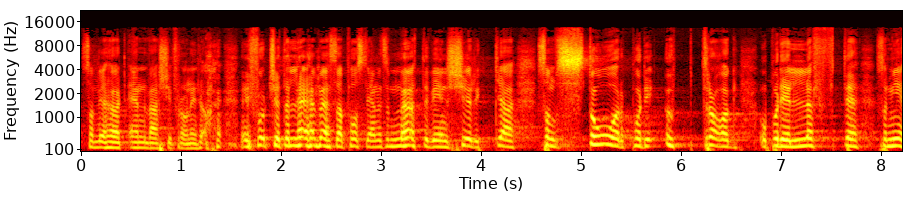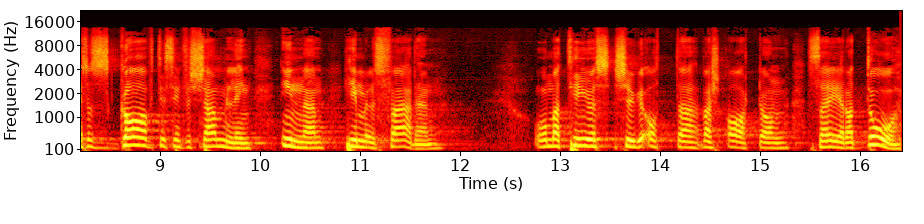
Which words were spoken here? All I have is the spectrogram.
som vi har hört en vers ifrån idag, när vi fortsätter läsa Apostlagärningarna så möter vi en kyrka som står på det uppdrag och på det löfte som Jesus gav till sin församling innan himmelsfärden. Och Matteus 28, vers 18 säger att då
